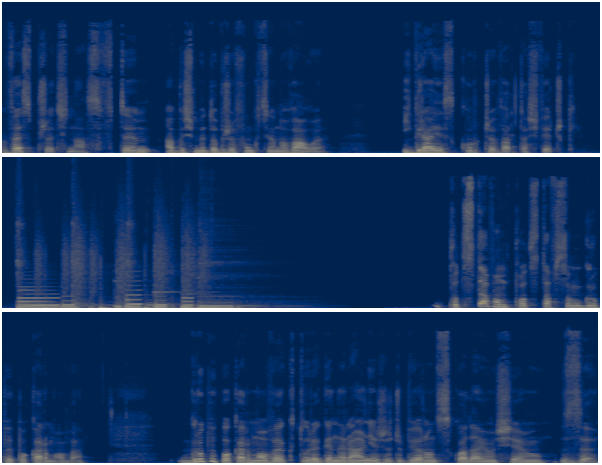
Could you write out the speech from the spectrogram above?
wesprzeć nas w tym, abyśmy dobrze funkcjonowały. I gra jest kurcze warta świeczki. Podstawą podstaw są grupy pokarmowe. Grupy pokarmowe, które generalnie rzecz biorąc składają się z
